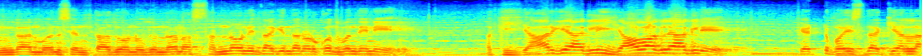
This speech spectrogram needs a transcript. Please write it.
ಗಂಗಾನ್ ಮನಸ್ಸು ಎಂಥದ್ದು ಅನ್ನೋದನ್ನ ನಾನು ಸಣ್ಣವನಿದ್ದಾಗಿಂದ ನೋಡ್ಕೊಂತ ಬಂದೀನಿ. ಆಕಿ ಯಾರಿಗೆ ಆಗಲಿ, ಯಾವಾಗಲೇ ಆಗಲಿ, ಕೆಟ್ಟ ಬಯಸ್ದಾಕಿ ಅಲ್ಲ.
